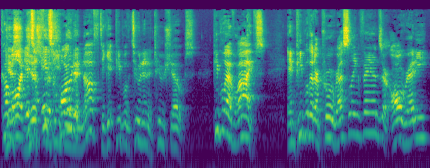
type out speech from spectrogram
Come Just- on, it's just it's hard that- enough to get people to tune into two shows. People have lives, and people that are pro wrestling fans are already.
